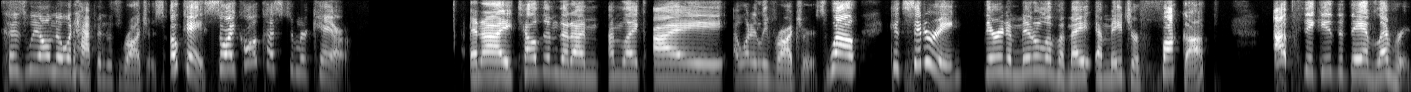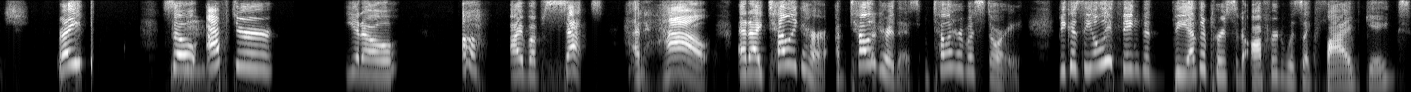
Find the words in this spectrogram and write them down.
Because we all know what happened with rogers. Okay so i call customer care. And i tell them that i'm i'm like i i want to leave rogers. Well considering they're in the middle of a, ma- a major fuck up i'm thinking that they have leverage right? So Mhm. after you know oh i'm upset at how and I'm telling her i'm telling her this i'm telling her my story. Because the only thing that the other person offered was like five gigs.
